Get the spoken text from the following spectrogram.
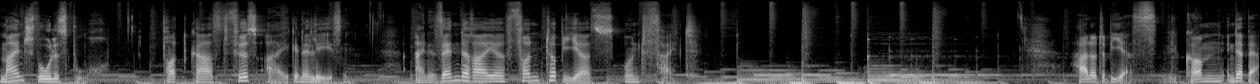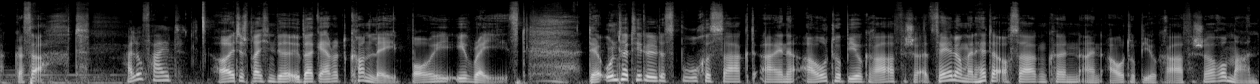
Mein schwules Buch. Podcast fürs eigene Lesen. Eine Sendereihe von Tobias und Veit. Hallo Tobias, willkommen in der Berggasse 8. Hallo Veit. Heute sprechen wir über Garrett Conley, Boy Erased. Der Untertitel des Buches sagt eine autobiografische Erzählung. Man hätte auch sagen können, ein autobiografischer Roman.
